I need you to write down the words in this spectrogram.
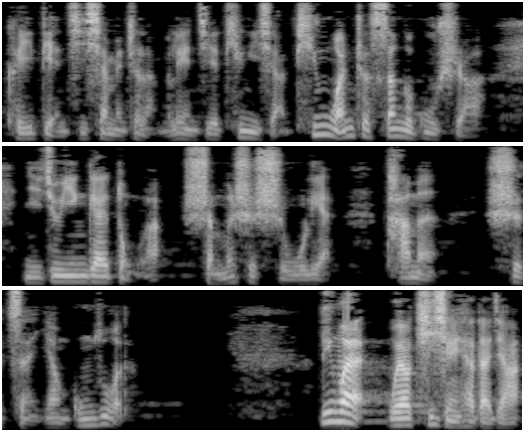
可以点击下面这两个链接听一下。听完这三个故事啊，你就应该懂了什么是食物链，它们是怎样工作的。另外，我要提醒一下大家。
